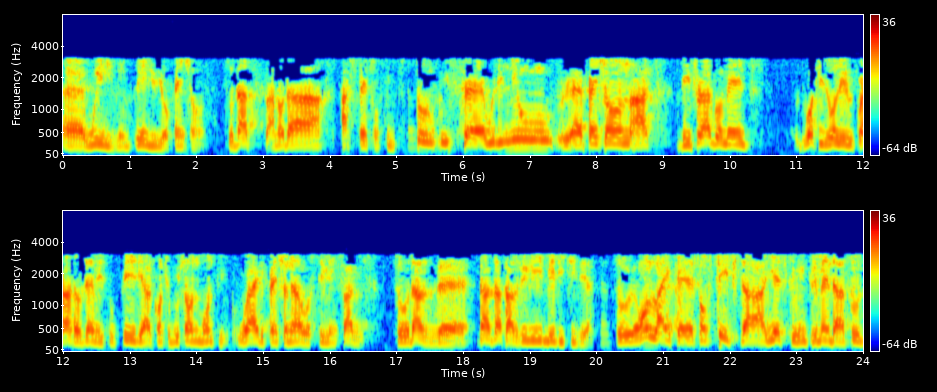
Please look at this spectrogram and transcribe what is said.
uh, ways in paying you your pension. So that's another aspect of it. So if uh, with the new uh, pension act, the federal government what is only required of them is to pay their contribution monthly while the pensioner was still in service. So that's uh, that that has really made it easier. So unlike uh, some states that are yet to implement that, so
